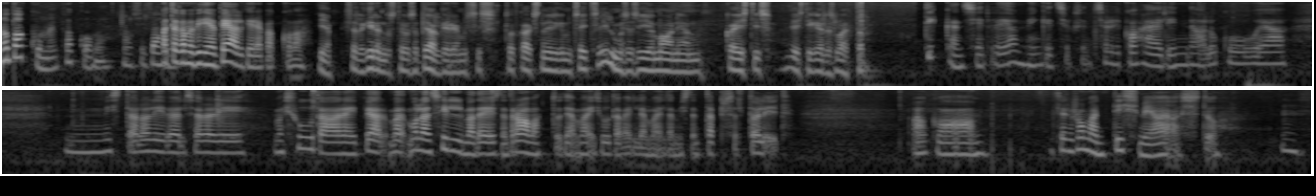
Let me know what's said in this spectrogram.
no pakume, pakume no,. oota, aga me pidime pealkirja pakkuma? jah, selle kirjandusteose pealkirja, mis siis tuhat kaheksasada nelikümmend seitse ilmus ja siiamaani on ka Eestis eesti keeles loetav. Dickensil ei olnud mingeid niisuguseid, seal oli kahe linna lugu ja mis tal oli veel, seal oli, ma ei suuda neid peal, ma, mul on silmade ees need raamatud ja ma ei suuda välja mõelda, mis need täpselt olid. aga see oli romantismi ajastu mm.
